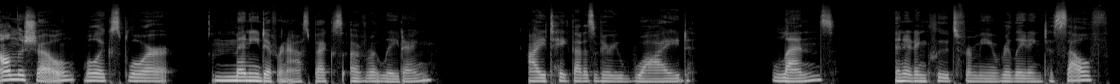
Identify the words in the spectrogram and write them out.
On the show, we'll explore many different aspects of relating. I take that as a very wide lens, and it includes for me relating to self,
